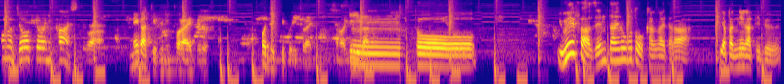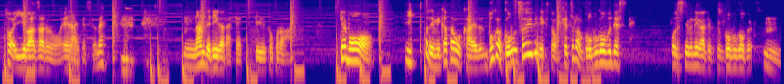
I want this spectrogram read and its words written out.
この状況に関してはネガティブに捉えてるポジティブに捉えてるそのリーダーの。うんとウェファー全体のことを考えたらやっぱりネガティブとは言わざるを得ないですよね。うん、なんでリーガだけっていうところは。でも、一方で見方を変える。僕はゴそういう意味でいくと結論は五分五分ですね。ポジティブ、ネガティブ、五分五分。うん。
